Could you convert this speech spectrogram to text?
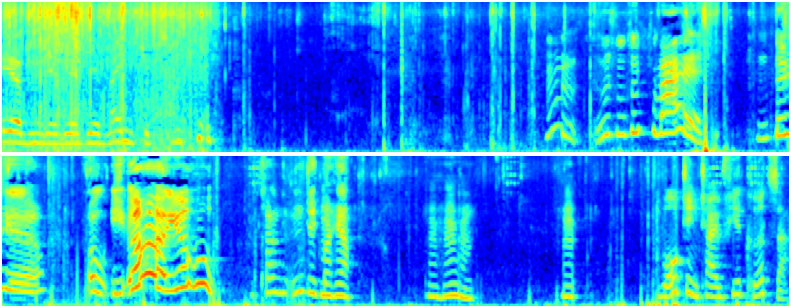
ähm, der, der, der, meine Chips. hm, wir sind zu zweit. Bitte. Oh, ich, ah, juhu. Kann endlich mal her. Mhm. Hm. Voting Time viel kürzer.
